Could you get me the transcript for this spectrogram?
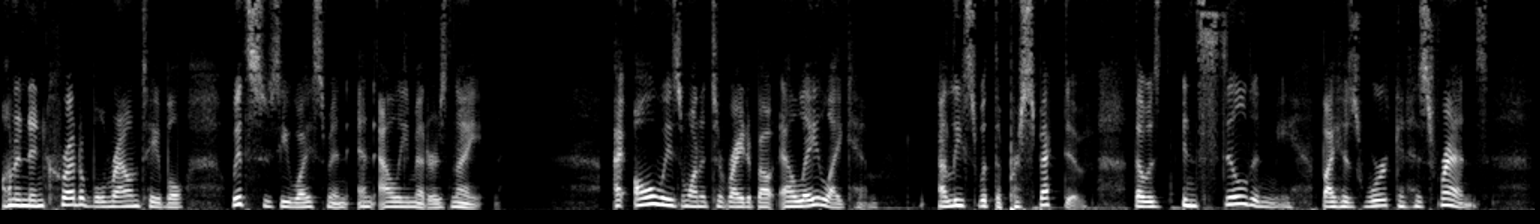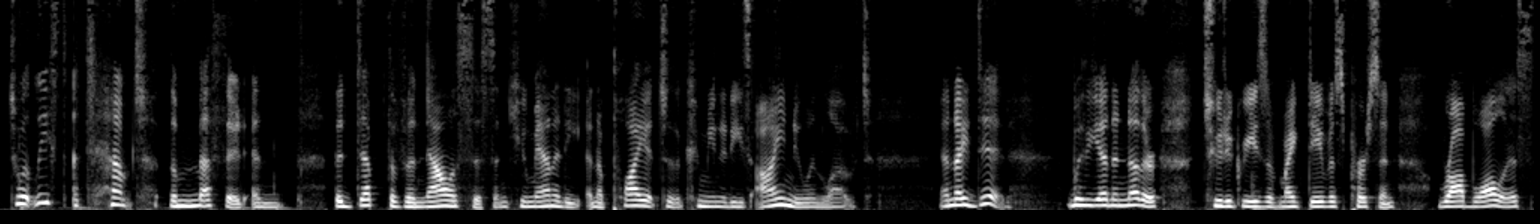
on an incredible roundtable with Susie Weissman and Ali Meders-Knight. I always wanted to write about LA like him, at least with the perspective that was instilled in me by his work and his friends, to at least attempt the method and the depth of analysis and humanity and apply it to the communities I knew and loved. And I did, with yet another two degrees of Mike Davis person, Rob Wallace,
